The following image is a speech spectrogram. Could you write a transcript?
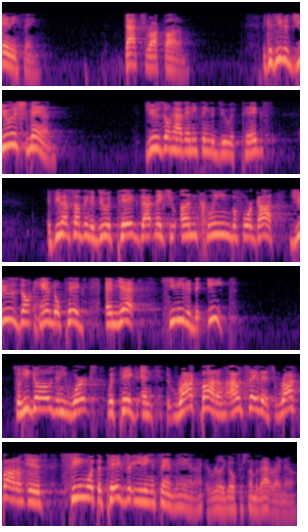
anything. That's rock bottom. Because he's a Jewish man. Jews don't have anything to do with pigs. If you have something to do with pigs, that makes you unclean before God. Jews don't handle pigs, and yet he needed to eat. So he goes and he works with pigs. And rock bottom, I would say this rock bottom is seeing what the pigs are eating and saying, man, I could really go for some of that right now.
